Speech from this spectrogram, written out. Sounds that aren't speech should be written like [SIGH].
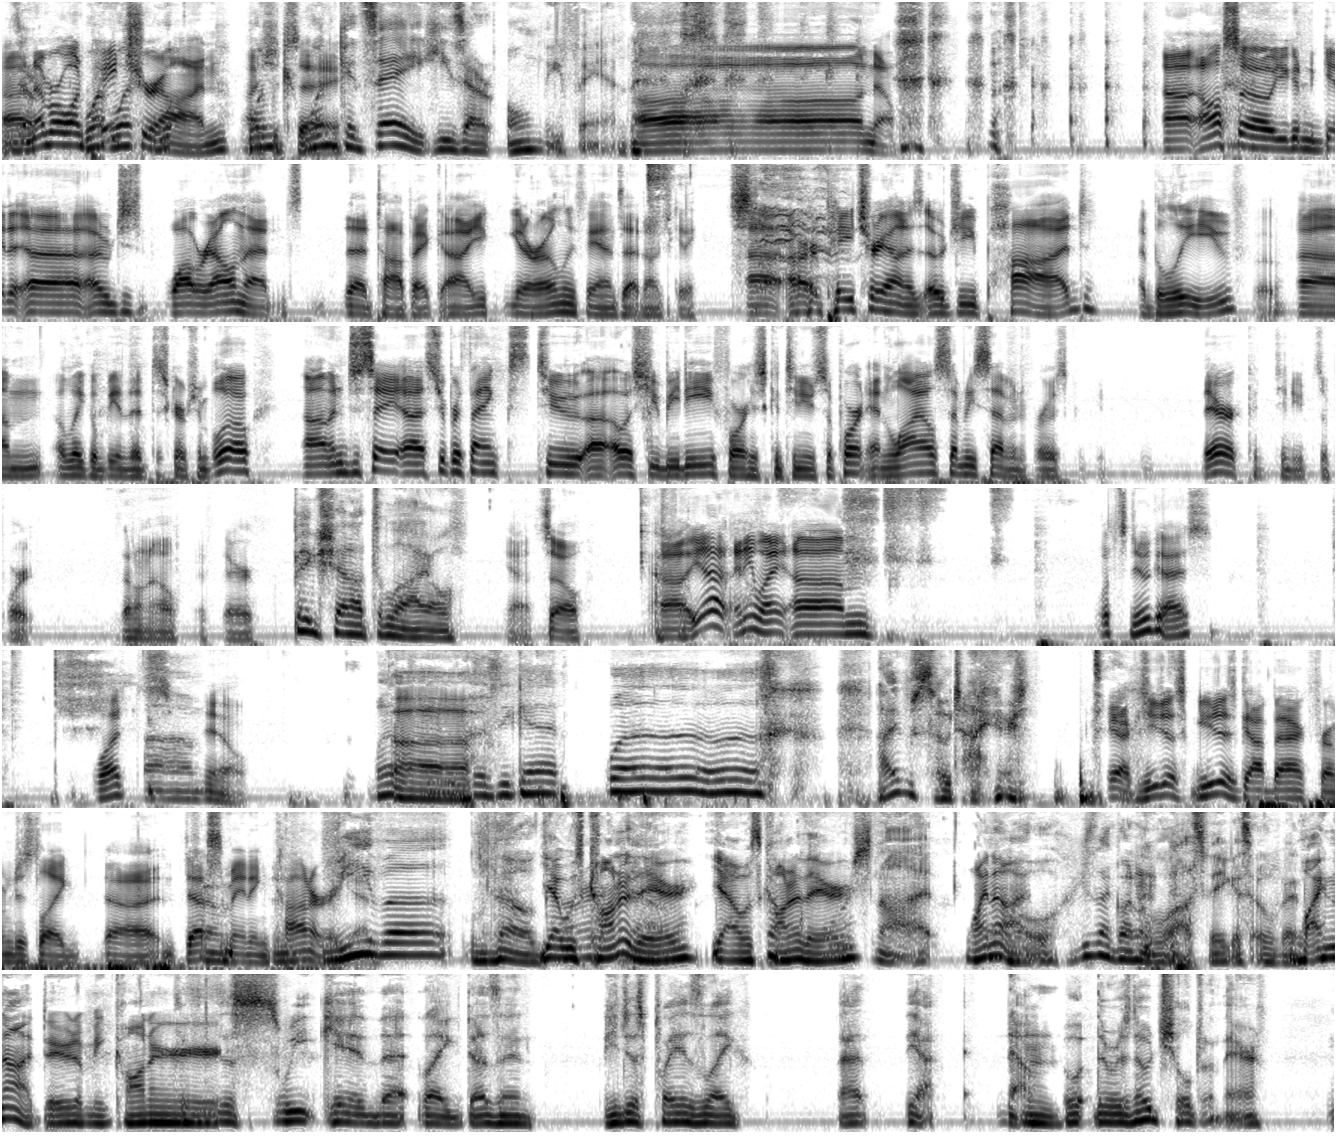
Uh, our- number one one- one- Patreon, I one, should say. One could say he's our only fan. Oh [LAUGHS] no. uh, also, you can get uh, just while we're on that that topic, uh, you can get our OnlyFans at. No, I'm just kidding. Uh, our Patreon is OG Pod, I believe. Um, a link will be in the description below. Um, and just say uh, super thanks to uh, OSUBD for his continued support and Lyle77 for his their continued support. I don't know if they're Big shout out to Lyle. yeah. So, uh, yeah. Anyway, um, what's new, guys? What's Um, new? What Uh, does he get? Whoa. [LAUGHS] I'm so tired. Yeah, because you just you just got back from just like uh, decimating Connor. again. Viva. No. yeah, was Connor no. there? Yeah, was Connor Of there? course not. Why not? No, he's not going to the Las [LAUGHS] Vegas Open. Why not, dude? I mean, 'Cause Connor. He's a sweet kid that like doesn't. He just plays like that. Yeah. No, Mm. there was no children there.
